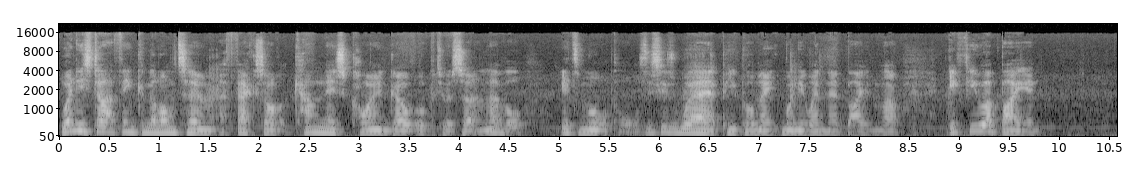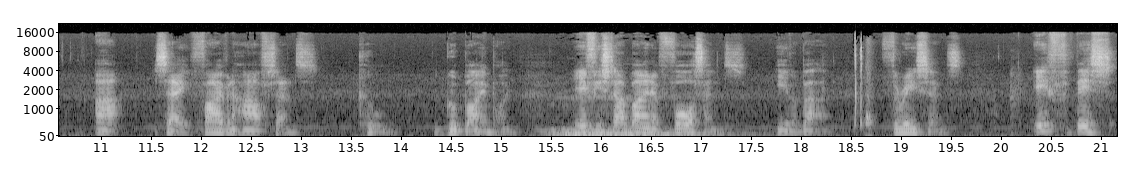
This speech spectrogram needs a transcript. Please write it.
when you start thinking the long-term effects of can this coin go up to a certain level, it's multiples. This is where people make money when they're buying low. If you are buying at, say, five and a half cents, cool, good buying point. If you start buying at 4 cents, even better. 3 cents. If this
